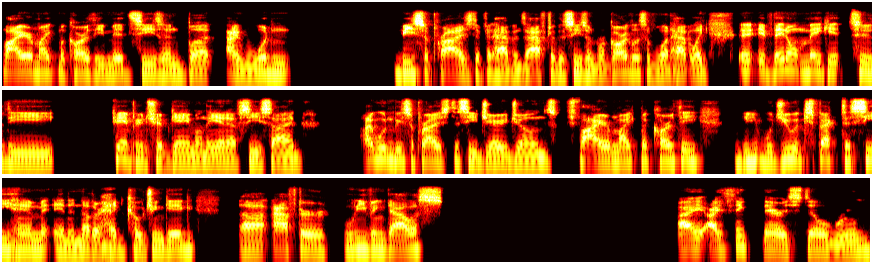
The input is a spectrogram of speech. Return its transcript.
fire Mike McCarthy mid-season, but I wouldn't be surprised if it happens after the season, regardless of what happened. Like if they don't make it to the championship game on the NFC side, I wouldn't be surprised to see Jerry Jones fire Mike McCarthy. Would you expect to see him in another head coaching gig uh, after leaving Dallas? I I think there is still room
